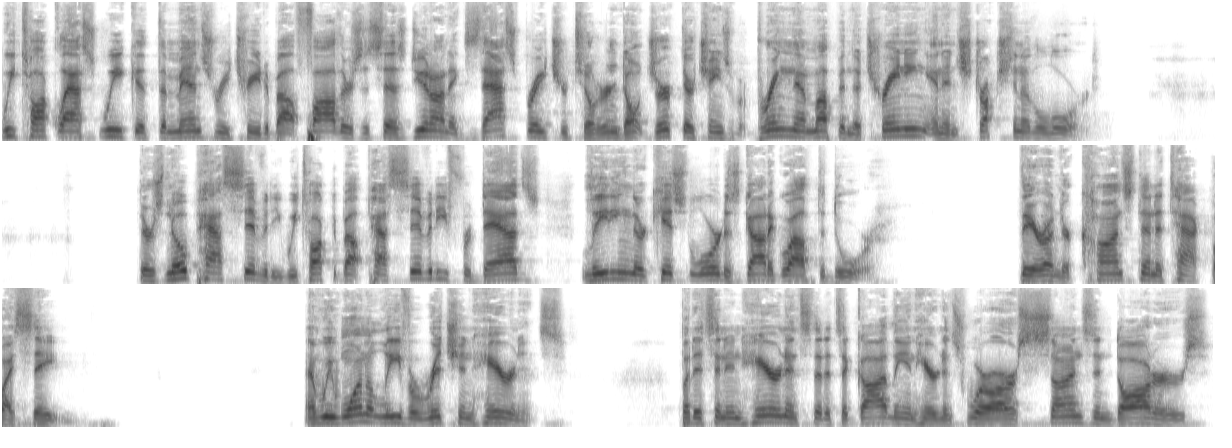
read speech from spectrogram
We talked last week at the men's retreat about fathers. It says, do not exasperate your children. Don't jerk their chains, but bring them up in the training and instruction of the Lord. There's no passivity. We talked about passivity for dads leading their kids to the Lord has got to go out the door. They are under constant attack by Satan. And we want to leave a rich inheritance, but it's an inheritance that it's a godly inheritance where our sons and daughters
